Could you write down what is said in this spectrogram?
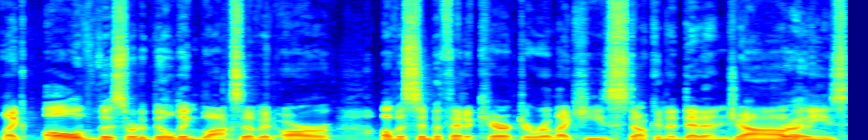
like all of the sort of building blocks of it are of a sympathetic character where like he's stuck in a dead end job Right. and he's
